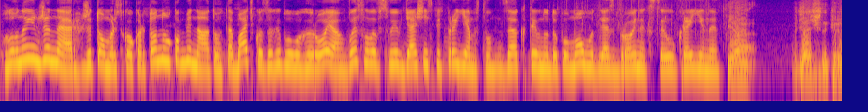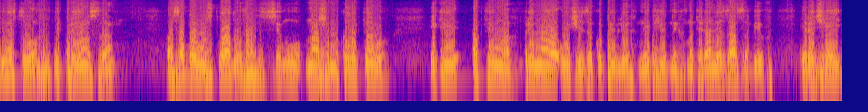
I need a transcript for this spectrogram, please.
Головний інженер Житомирського картонного комбінату та батько загиблого героя висловив свою вдячність підприємству за активну допомогу для збройних сил України. Я вдячний керівництву підприємства, особовому складу, всьому нашому колективу, який активно приймає участь в закупівлі необхідних матеріальних засобів і речей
